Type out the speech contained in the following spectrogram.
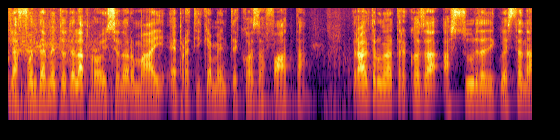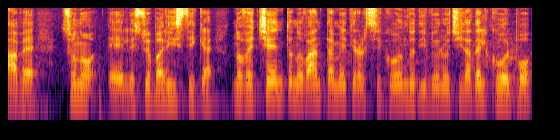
l'affondamento della Preußen ormai è praticamente cosa fatta. Tra l'altro un'altra cosa assurda di questa nave sono eh, le sue balistiche, 990 metri al secondo di velocità del colpo,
